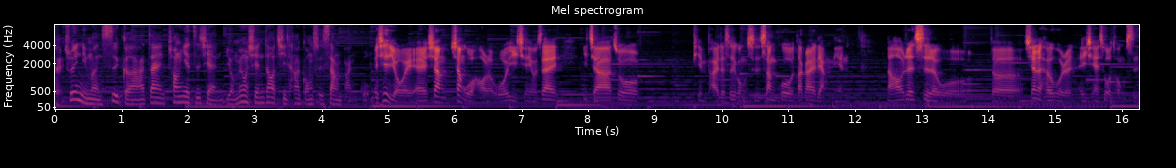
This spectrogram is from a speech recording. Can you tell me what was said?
对。所以你们四个啊，在创业之前有没有先到其他公司上班过？哎，其实有哎哎，像像我好了，我以前有在一家做品牌的设计公司上过大概两年，然后认识了我。的现在的合伙人，以前也是我同事，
